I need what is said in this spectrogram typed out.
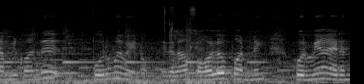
நம்மளுக்கு வந்து பொறுமை வேணும். இதெல்லாம் ஃபாலோ பண்ணி பொறுமையாக இருந்தால்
